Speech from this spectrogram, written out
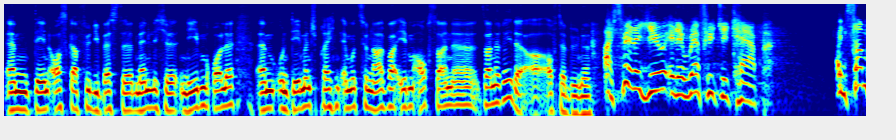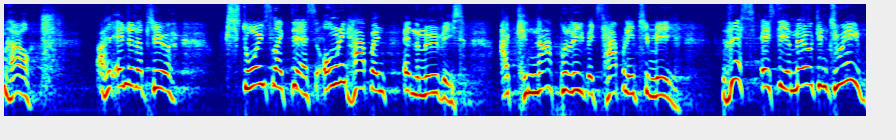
ähm, den Oscar für die beste männliche Nebenrolle ähm, und dementsprechend emotional war eben auch seine, seine Rede auf der Bühne. I spent a year in a refugee camp and somehow I ended up here. Stories like this only happen in the movies. I cannot believe it's happening to me. This is the American dream.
